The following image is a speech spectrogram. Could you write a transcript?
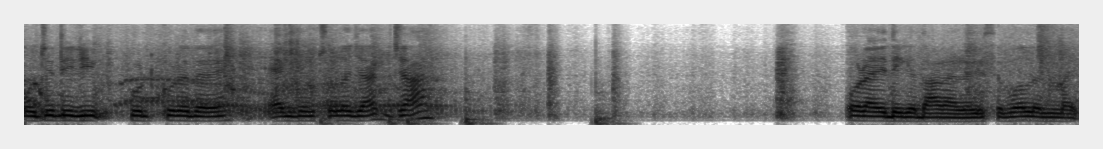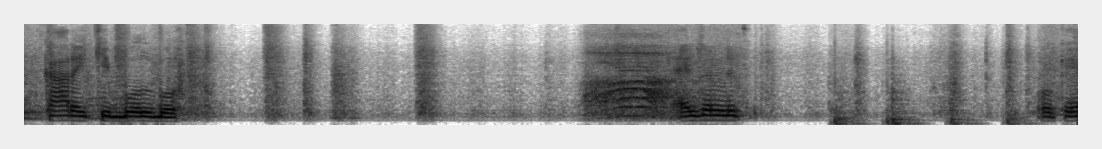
ও যদি রিপোর্ট করে দেয়, একজন চলে যাক, যা ওরা এদিকে দাঁড়ানো গেছে বলেন ভাই, কারে কি বলব? একজন ওকে,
